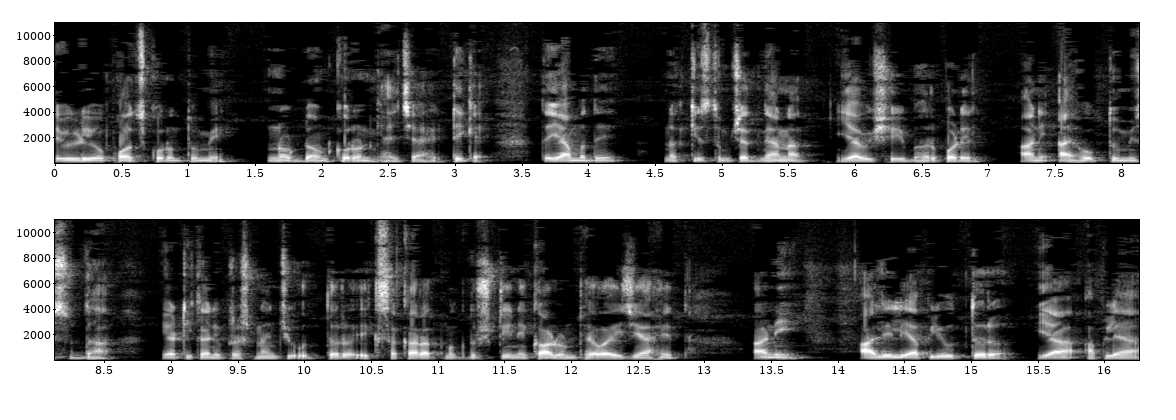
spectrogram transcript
ते व्हिडिओ पॉज करून तुम्ही नोट डाऊन करून घ्यायचे आहे. ठीक आहे? तर यामध्ये नक्कीच तुमच्या ज्ञानात याविषयी भर पडेल आणि आय होप तुम्हीसुद्धा या ठिकाणी प्रश्नांची उत्तरं एक सकारात्मक दृष्टीने काढून ठेवायची आहेत. आणि आलेली आपली उत्तरं या आपल्या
